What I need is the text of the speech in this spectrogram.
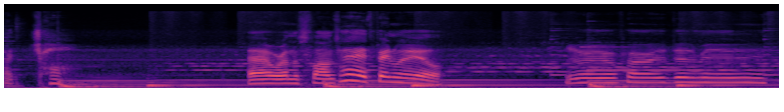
Like cha. Uh, we're in the slums. Hey, it's Pinwheel! You probably did me.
